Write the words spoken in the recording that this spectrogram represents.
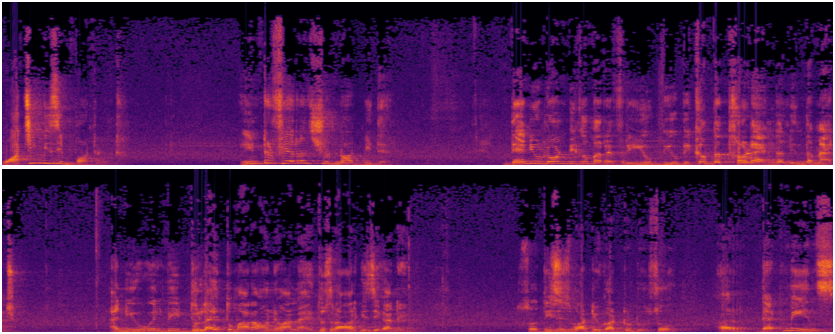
Watching is important. Interference should not be there. Then you don't become a referee. You, you become the third angle in the match. And you will be धुलाई तुम्हारा होने वाला है दूसरा और किसी का नहीं सो दिस इज वॉट यू गॉट टू डू सो that means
